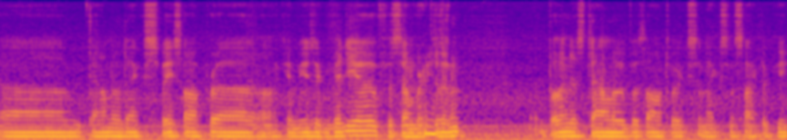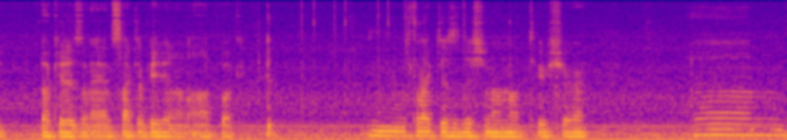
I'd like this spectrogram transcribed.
um, download X Space Opera, like a music video for some reason. Bonus download with artworks and X Encyclopedia. Okay, there's an encyclopedia and an art book. Mm, collector's edition, I'm not too sure. Um,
